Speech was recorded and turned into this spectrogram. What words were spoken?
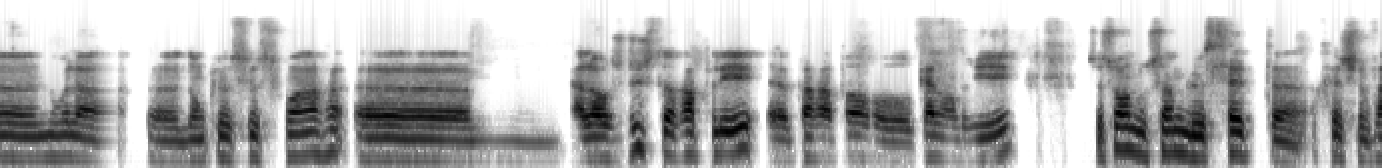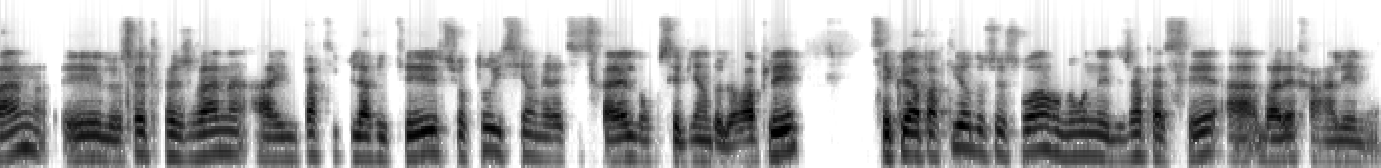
Euh, voilà, euh, donc euh, ce soir, alors juste rappeler par rapport au calendrier, ce soir nous sommes le 7 Reshvan et le 7 Reshvan a une particularité, surtout ici en Eretz Israël, donc c'est bien de le rappeler, c'est qu'à partir de ce soir, nous on est déjà passé à Balech Alenu.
